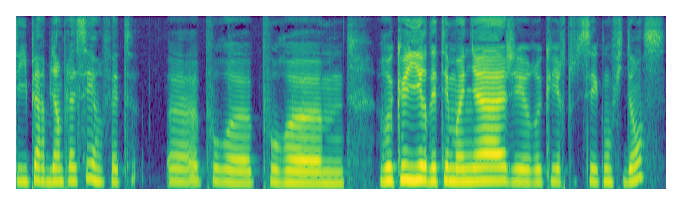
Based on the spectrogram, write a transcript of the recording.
es hyper bien placé, en fait, euh, pour, euh, pour euh, recueillir des témoignages et recueillir toutes ces confidences.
